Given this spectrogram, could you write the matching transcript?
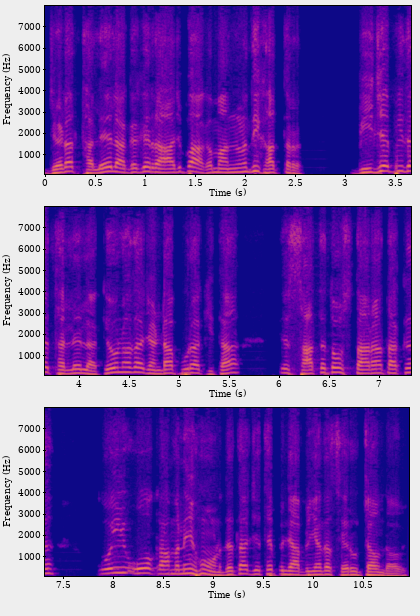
ਜਿਹੜਾ ਥੱਲੇ ਲੱਗ ਕੇ ਰਾਜ ਭਾਗ ਮੰਨਣ ਦੀ ਖਾਤਰ ਬੀਜੇਪੀ ਦੇ ਥੱਲੇ ਲੱਗ ਕੇ ਉਹਨਾਂ ਦਾ ਏਜੰਡਾ ਪੂਰਾ ਕੀਤਾ ਤੇ 7 ਤੋਂ 17 ਤੱਕ ਕੋਈ ਉਹ ਕੰਮ ਨਹੀਂ ਹੋਣ ਦਿੱਤਾ ਜਿੱਥੇ ਪੰਜਾਬੀਆਂ ਦਾ ਸਿਰ ਉੱਚਾ ਹੁੰਦਾ ਹੋਵੇ।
